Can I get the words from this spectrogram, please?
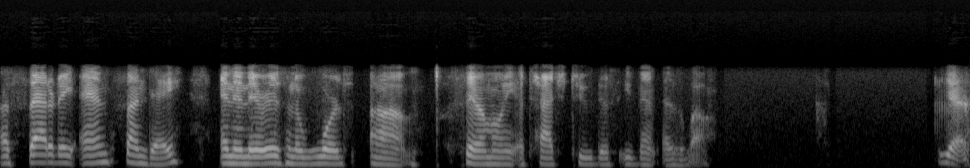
a Saturday and Sunday, and then there is an awards um, ceremony attached to this event as well. Yes.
